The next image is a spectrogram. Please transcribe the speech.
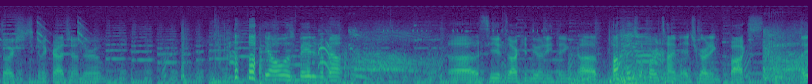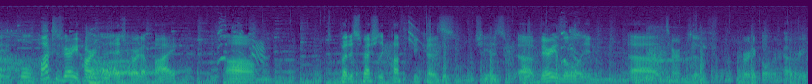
Dark's just gonna crouch under him. he almost baited him out. Uh, let's see if Dark can do anything. Uh, Puff has a hard time edge guarding Fox. Uh, well, Fox is very hard to edge guard up high, um, but especially Puff because she has uh, very little in uh, terms of vertical recovery.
